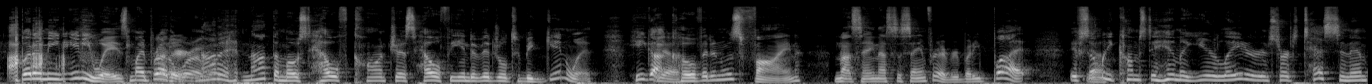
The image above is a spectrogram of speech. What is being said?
but I mean, anyways, my brother, not a not the most health conscious, healthy individual to begin with. He got Yeah. COVID and was fine. I'm not saying that's the same for everybody, but if somebody comes to him a year later and starts testing him,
